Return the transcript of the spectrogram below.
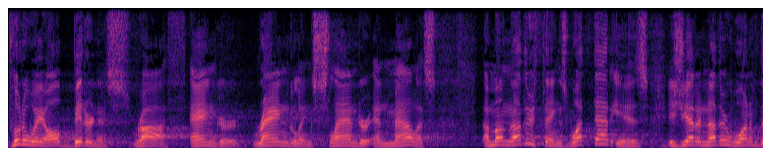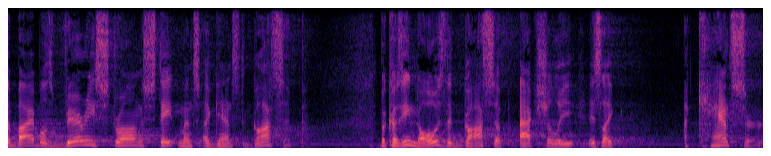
Put away all bitterness, wrath, anger, wrangling, slander, and malice. Among other things, what that is, is yet another one of the Bible's very strong statements against gossip. Because he knows that gossip actually is like a cancer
